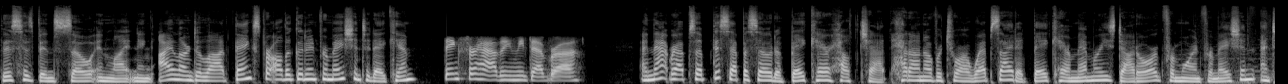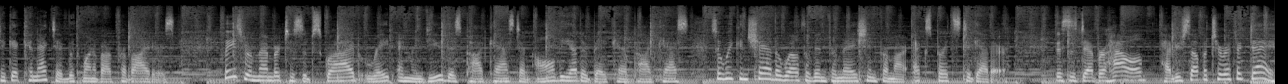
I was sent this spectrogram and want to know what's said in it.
This has been so enlightening. I learned a lot. Thanks for all the good information today, Kim. Thanks for having me, Deborah. And that wraps up this episode of Baycare Health Chat. Head on over to our website at baycarememories.org for more information and to get connected with one of our providers. Please remember to subscribe, rate, and review this podcast and all the other Baycare podcasts so we can share the wealth of information from our experts together. This is Deborah Howell. Have yourself a terrific day.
